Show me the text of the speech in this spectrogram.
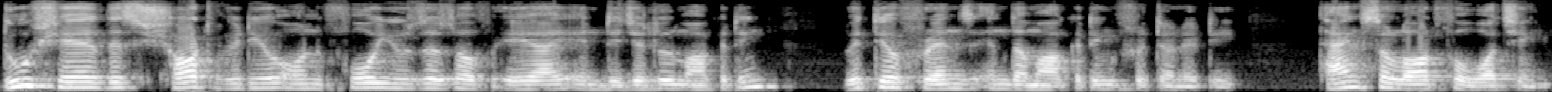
do share this short video on four uses of AI in digital marketing with your friends in the marketing fraternity. Thanks a lot for watching.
